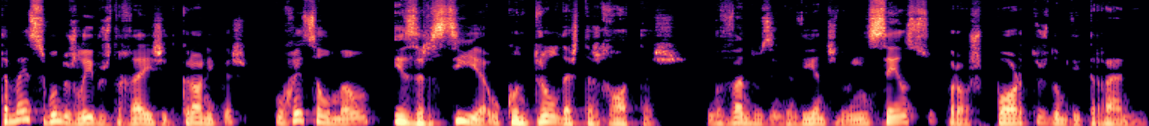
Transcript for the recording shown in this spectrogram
Também, segundo os livros de reis e de crônicas, o rei Salomão exercia o controle destas rotas, levando os ingredientes do incenso para os portos do Mediterrâneo.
